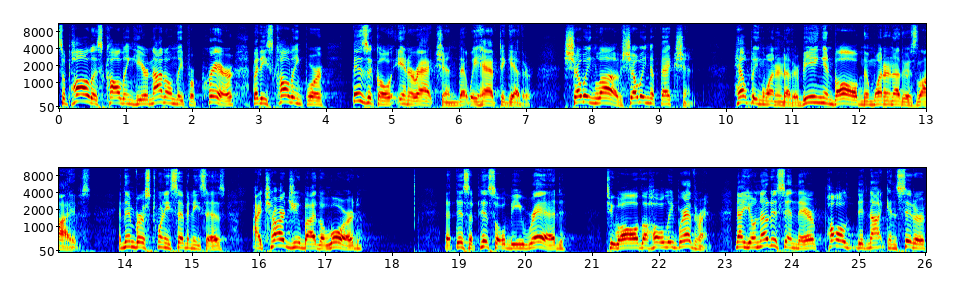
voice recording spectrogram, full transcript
So Paul is calling here not only for prayer, but he's calling for physical interaction that we have together, showing love, showing affection, helping one another, being involved in one another's lives. And then verse 27 he says, I charge you by the Lord that this epistle be read to all the holy brethren. Now you'll notice in there, Paul did not consider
